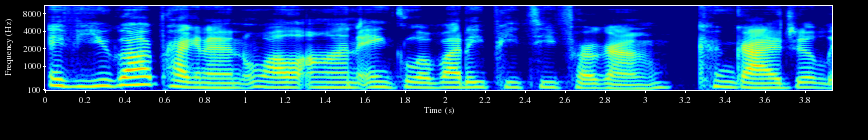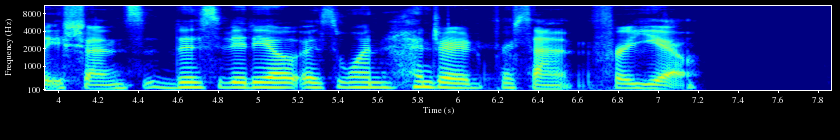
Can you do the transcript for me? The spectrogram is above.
If you got pregnant while on a Glowbody PT program, congratulations. This video is 100% for you.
